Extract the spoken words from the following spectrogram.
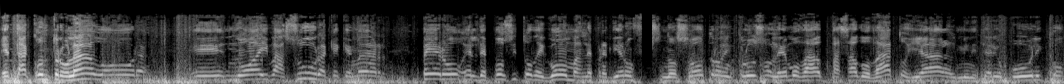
está controlado ahora, eh, no hay basura que quemar pero el depósito de gomas le prendieron. Nosotros incluso le hemos dado, pasado datos ya al Ministerio Público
